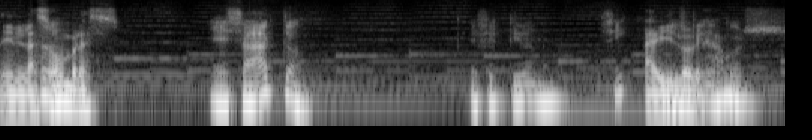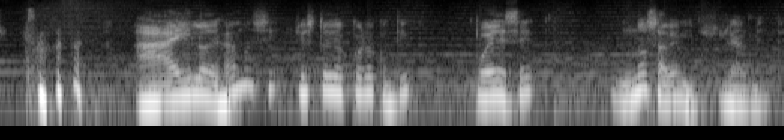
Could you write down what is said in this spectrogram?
en las ah. sombras. Exacto. Efectivamente. Sí. Ahí lo dejamos. Ahí lo dejamos, sí. Yo estoy de acuerdo contigo. Puede ser. No sabemos realmente.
